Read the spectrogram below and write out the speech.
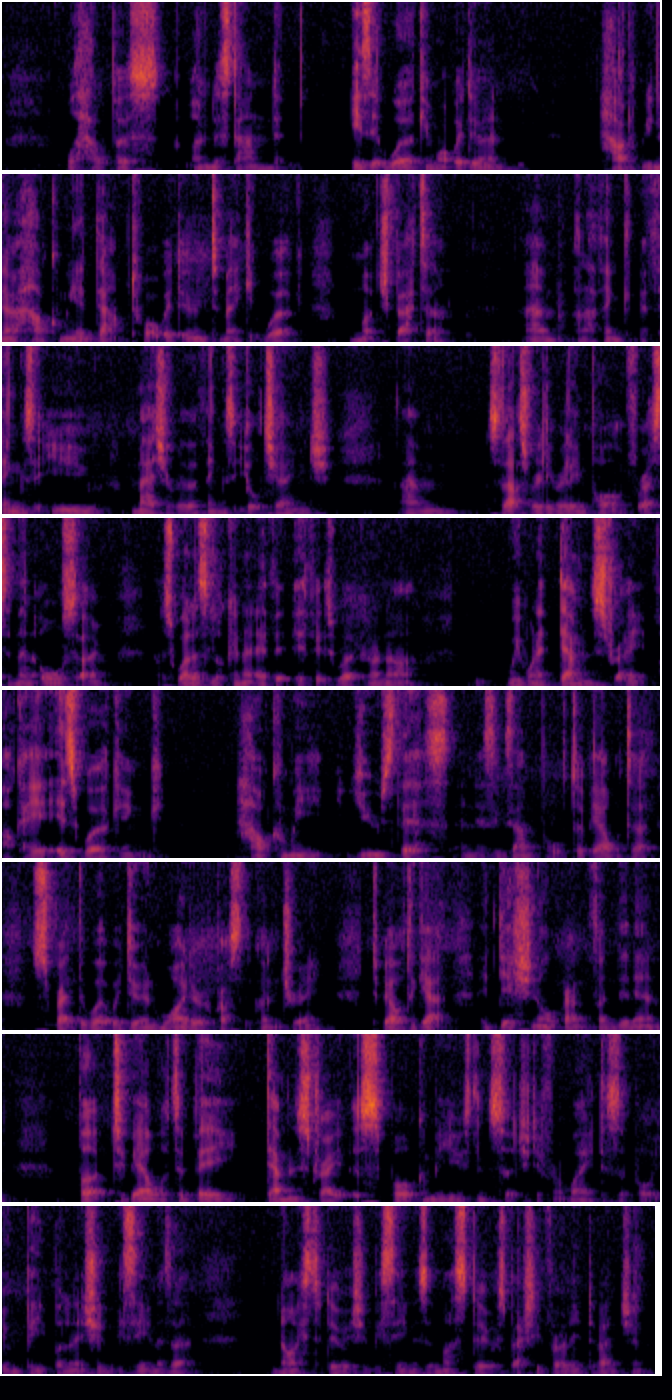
will help us understand is it working what we're doing? How do we know? How can we adapt what we're doing to make it work much better? Um, and I think the things that you measure are the things that you'll change. Um, so that's really, really important for us. And then also, as well as looking at if, it, if it's working or not, we want to demonstrate, okay, it is working. How can we use this in this example to be able to spread the work we're doing wider across the country, to be able to get additional grant funding in, but to be able to be demonstrate that sport can be used in such a different way to support young people and it shouldn't be seen as a nice to do. It should be seen as a must do, especially for early intervention.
